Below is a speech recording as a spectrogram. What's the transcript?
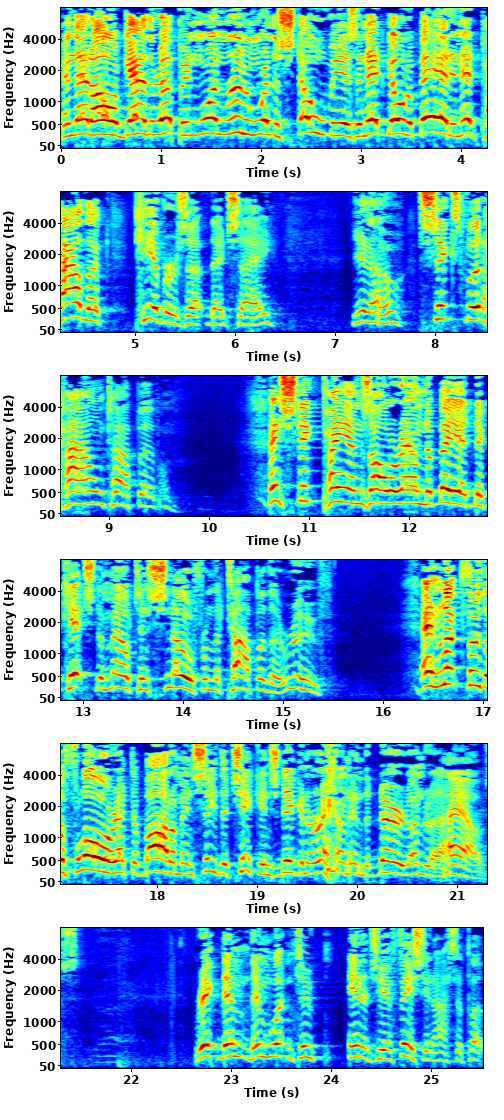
and they'd all gather up in one room where the stove is and they'd go to bed and they'd pile the kivers up, they'd say. You know, six foot high on top of them. And stick pans all around the bed to catch the melting snow from the top of the roof. And look through the floor at the bottom and see the chickens digging around in the dirt under the house. Rick, them, them wasn't too energy efficient, I suppose.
